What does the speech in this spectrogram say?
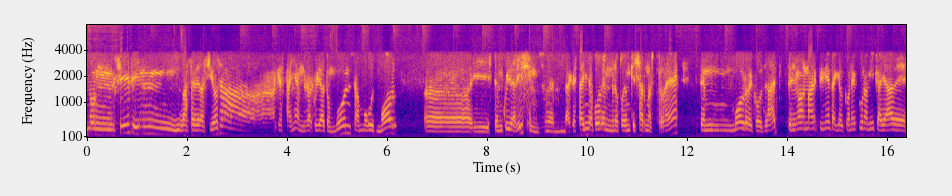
Doncs sí, tinc... la federació s'ha... aquest any ens ha cuidat un munt, s'ha mogut molt eh, i estem cuidadíssims. Eh, Aquest any no podem, no podem queixar-nos per res, estem molt recolzats. Tenim el Marc Pimienta, que el conec una mica ja de-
